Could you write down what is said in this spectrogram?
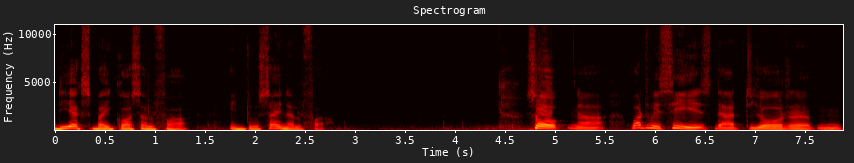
dx by cos alpha into sin alpha. So, uh, what we see is that your uh, mm,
